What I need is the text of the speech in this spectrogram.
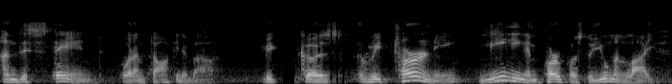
understand what I'm talking about because returning meaning and purpose to human life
